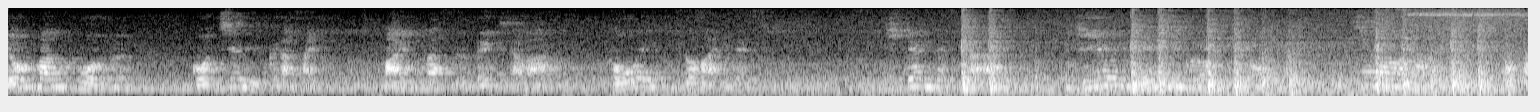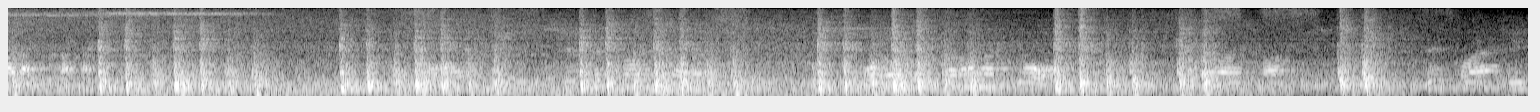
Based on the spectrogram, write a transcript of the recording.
4番ホームご注意ください。参ります電車は当駅止まりです。危険ですから黄色い電気ブロックの内側までお下がりください。終点の列車です。お乗りにならない。ようお願い。します。This train is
